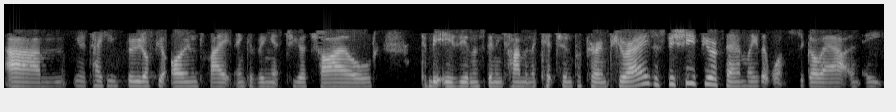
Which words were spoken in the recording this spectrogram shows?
Um, you know, taking food off your own plate and giving it to your child can be easier than spending time in the kitchen preparing purees, especially if you're a family that wants to go out and eat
